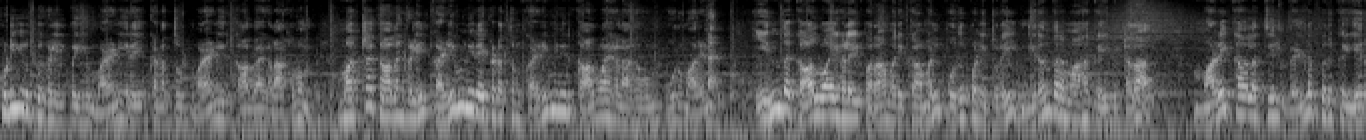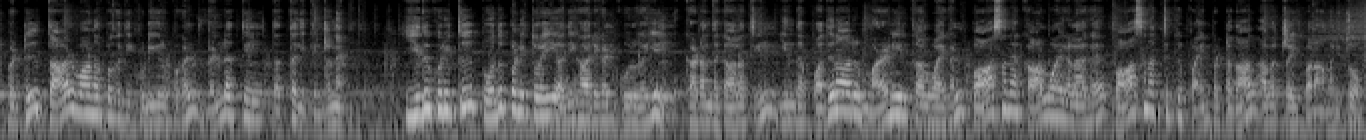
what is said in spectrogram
குடியிருப்புகளில் பெய்யும் மழைநீரை கடத்தும் மழைநீர் கால்வாய்களாகவும் மற்ற காலங்களில் கழிவுநீரை கடத்தும் கழிவுநீர் கால்வாய்களாகவும் உருமாறின. இந்த கால்வாய்களை பராமரிக்காமல் பொதுப்பணித்துறை நிரந்தரமாக கைவிட்டதால் மழைக்காலத்தில் வெள்ளப்பெருக்கு ஏற்பட்டு தாழ்வான பகுதி குடியிருப்புகள் வெள்ளத்தில் தத்தளிக்கின்றன. இது குறித்து பொதுப்பணித்துறை அதிகாரிகள் கூறுகையில் கடந்த காலத்தில் இந்த பதினாறு மழைநீர் கால்வாய்கள் பாசன கால்வாய்களாக பாசனத்துக்கு பயன்பட்டதால் அவற்றை பராமரித்தோம்.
